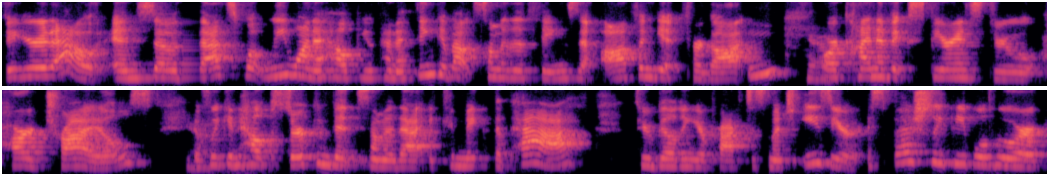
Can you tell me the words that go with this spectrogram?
figure it out. And so that's what we want to help you kind of think about some of the things that often get forgotten yeah. or kind of experienced through hard trials. Yeah. if we can help circumvent some of that it can make the path through building your practice much easier, especially people who are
